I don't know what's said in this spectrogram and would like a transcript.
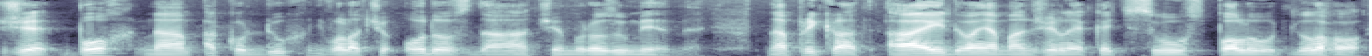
že Boh nám jako duch volačo odovzdá, čemu rozumíme. Například aj dvaja manželia, keď jsou spolu dlho,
